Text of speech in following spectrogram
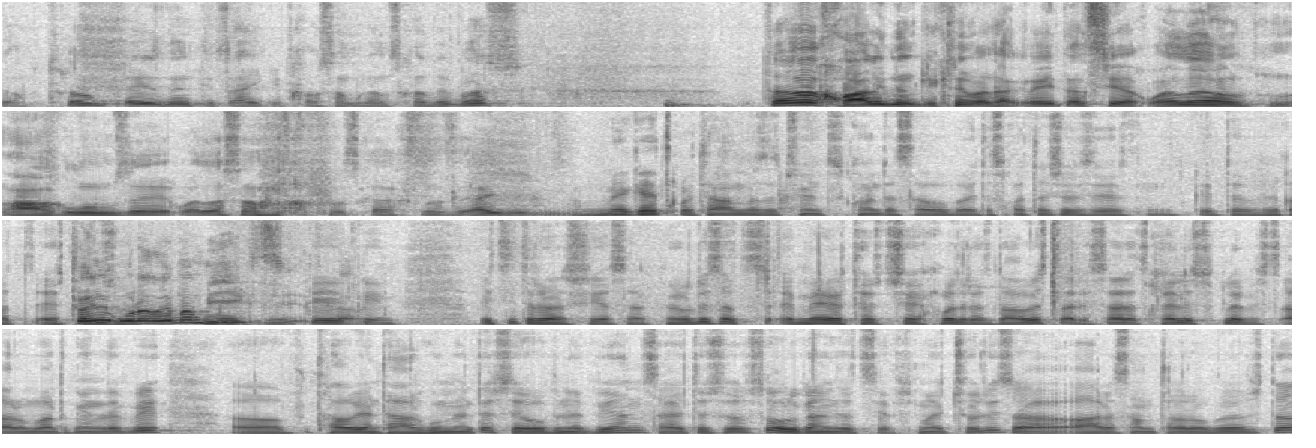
გაქვთ, რომ პრეზიდენტი წაიკითხავს ამ განცხადებას? და ხვალიდან გიქნებათ აკრედიტაცია ყველა აღლუმზე, ყველა სამართლოს გახსნაზე. აი მე გეტყვით ამაზე ჩვენც ქონდა საუბარი და სხვათა შორის ერთ კიდე ვიღაც ერთ ჩვენი ყურადღება მიიქცია. კი, კი. იცით რა შეასახმე, როდესაც მე ერთ-ერთ შეხვედრას დავესწარი, სადაც ხელისუფლების წარმომადგენლები თავიანთ არგუმენტებს ეუბნებიან საერთაშორისო ორგანიზაციებს, მათ შორის არასამთავრობოებს და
